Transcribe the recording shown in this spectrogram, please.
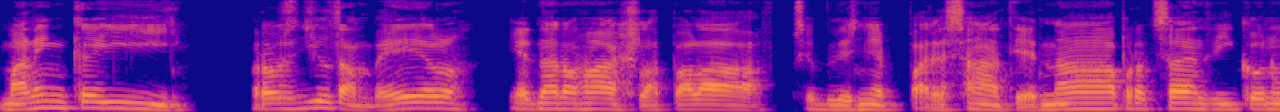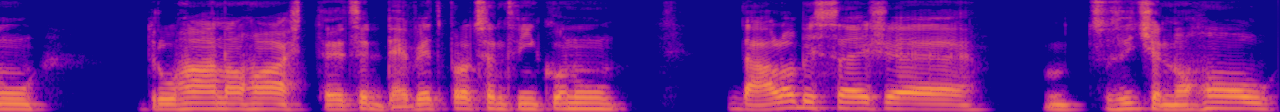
malinký rozdíl tam byl, jedna noha šlapala přibližně 51% výkonů, druhá noha 49% výkonů. Dálo by se, že co se týče nohou,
